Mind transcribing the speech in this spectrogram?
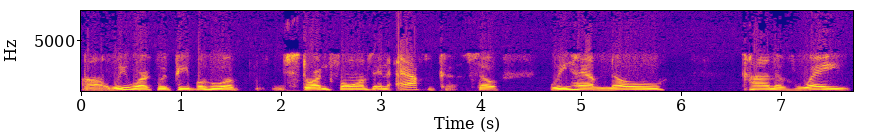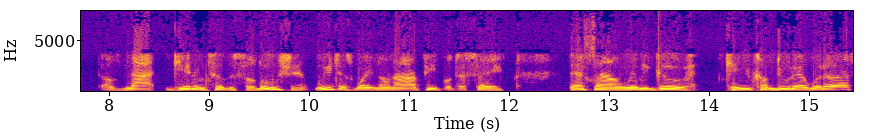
Uh, we work with people who are starting forums in Africa. So we have no kind of way of not getting to the solution. We just waiting on our people to say, that sounds really good. Can you come do that with us?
